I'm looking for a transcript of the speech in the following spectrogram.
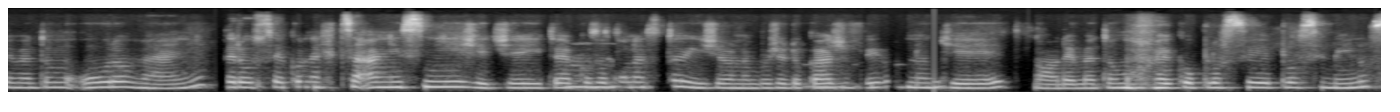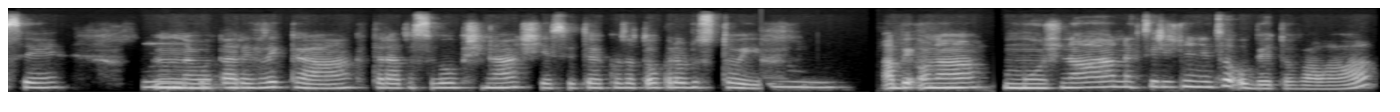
dejme tomu, úroveň, kterou se jako nechce ani snížit, že jí to jako mm. za to mhm. nestojí, že jo, nebo že dokáže mhm. vyhodnotit, no dejme tomu jako plusy, plusy, minusy, mm. nebo ta rizika, která to sebou přináší, jestli to jako za to opravdu stojí. Mm. Aby ona možná, nechci říct, že něco obětovala,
